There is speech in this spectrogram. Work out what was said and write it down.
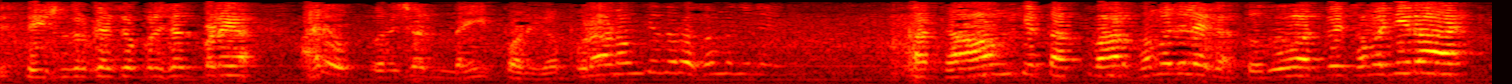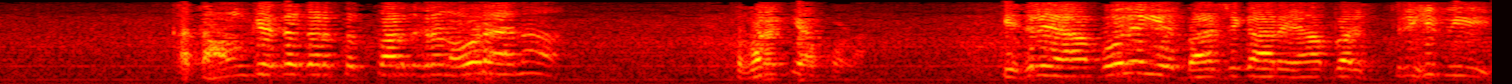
स्त्री शूद्र कैसे उपनिषद पड़ेगा अरे, उपनिषद नहीं पड़ेगा पुराणों की तरह समझ लेगा। कथाओं के तत्वार समझ लेगा तो वो अद्वैत समझ ही रहा है। कथाओं के अगर तत्वार्थ ग्रहण हो रहा है ना तो फ़र्क क्या पड़ा? इसलिए यहाँ बोलेंगे भाषिकार यहाँ पर स्त्री भी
